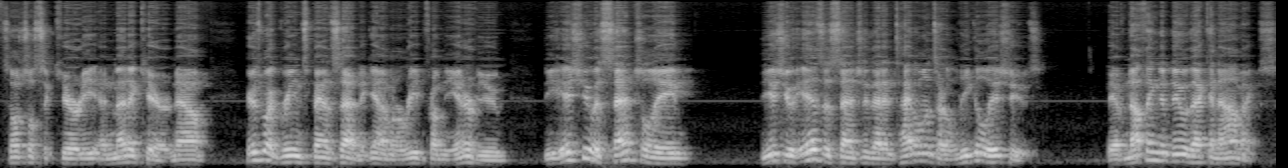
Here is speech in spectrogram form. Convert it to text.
Social Security and Medicare. Now, here's what Greenspan said, and again, I'm going to read from the interview. The issue essentially, the issue is essentially that entitlements are legal issues. They have nothing to do with economics.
